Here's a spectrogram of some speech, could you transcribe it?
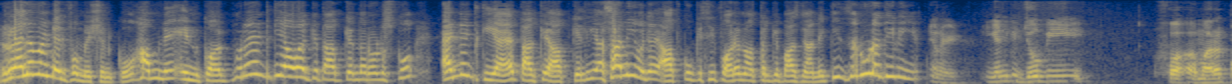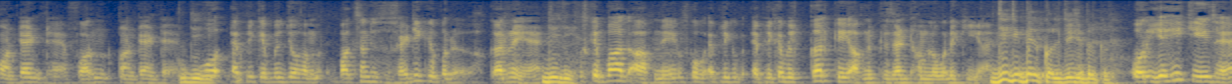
रेलेवेंट इंफॉर्मेशन को हमने इनकॉर्पोरेट किया हुआ है किताब के अंदर और उसको एडिट किया है ताकि आपके लिए आसानी हो जाए। आपको किसी फॉरेन ऑथर के पास जाने की ज़रूरत ही नहीं है। राइट यानी कि जो भी हमारा कंटेंट है फॉरेन कंटेंट है जी, वो एप्लीकेबल जो हम पाकिस्तान की सोसाइटी के ऊपर कर रहे हैं जी जी। उसके बाद आपने उसको एप्लीकेबल करके आपने प्रेजेंट हम लोगों ने किया है। जी जी बिल्कुल जी जी बिल्कुल। और यही चीज़ है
